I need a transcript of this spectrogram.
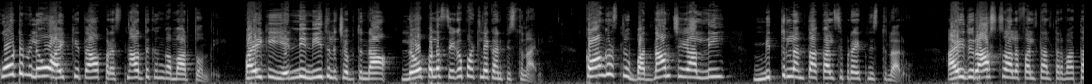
కూటమిలో ఐక్యత ప్రశ్నార్థకంగా మారుతోంది. పైకి ఎన్ని నీతులు చెబుతున్నా లోపల సిగపట్లే కనిపిస్తున్నాయి. కాంగ్రెస్ను బద్నాం చేయాలని మిత్రులంతా కలిసి ప్రయత్నిస్తున్నారు. ఐదు రాష్ట్రాల ఫలితాల తర్వాత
